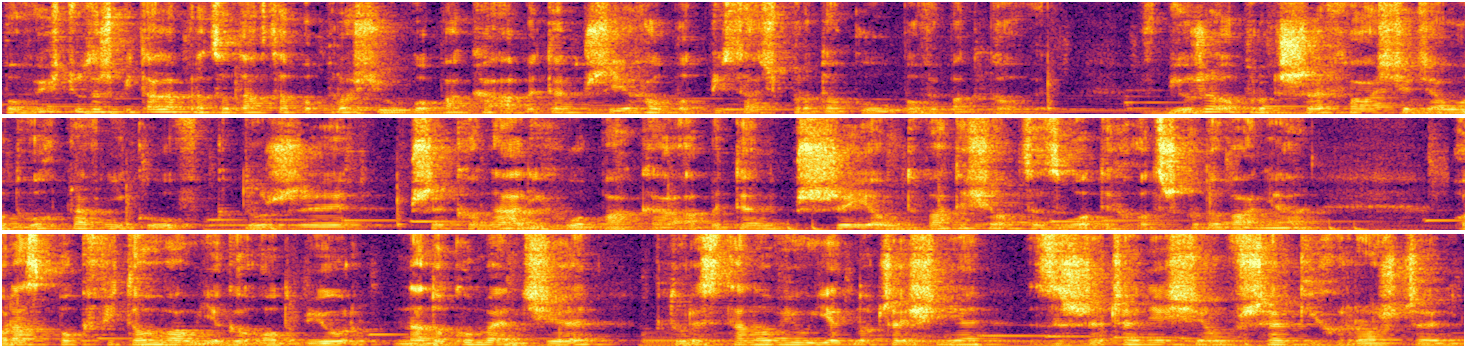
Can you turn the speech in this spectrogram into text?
Po wyjściu ze szpitala pracodawca poprosił chłopaka, aby ten przyjechał podpisać protokół powypadkowy. Biurze oprócz szefa siedziało dwóch prawników, którzy przekonali chłopaka, aby ten przyjął 2000 zł odszkodowania oraz pokwitował jego odbiór na dokumencie, który stanowił jednocześnie zrzeczenie się wszelkich roszczeń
